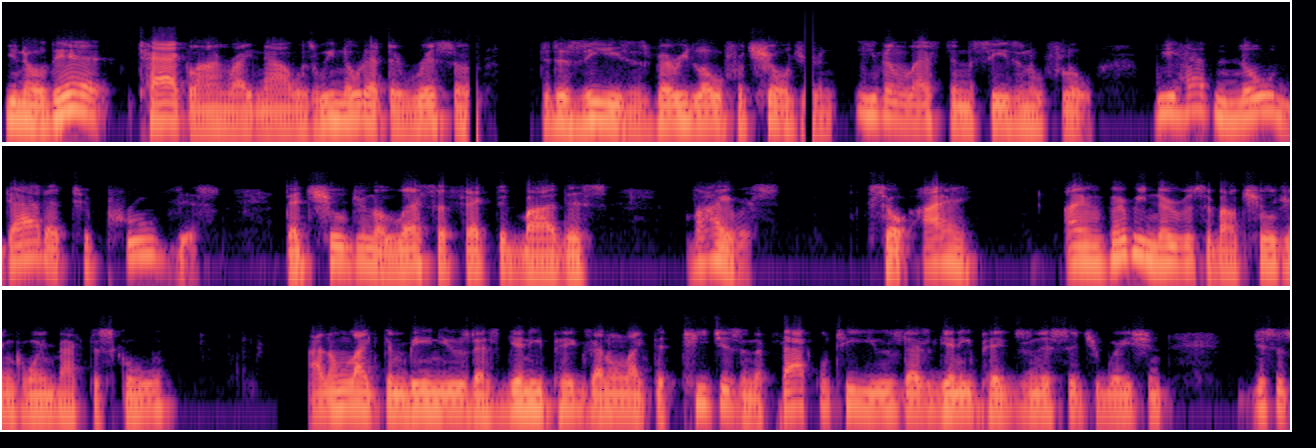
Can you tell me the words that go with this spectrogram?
you know, their tagline right now is we know that the risk of the disease is very low for children, even less than the seasonal flu. We have no data to prove this, that children are less affected by this virus. So I I am very nervous about children going back to school. I don't like them being used as guinea pigs. I don't like the teachers and the faculty used as guinea pigs in this situation. This is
